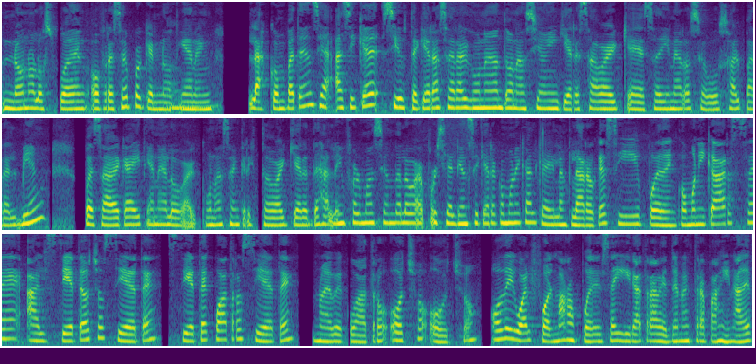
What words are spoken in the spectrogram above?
no nos los pueden ofrecer porque no tienen las competencias. Así que si usted quiere hacer alguna donación y quiere saber que ese dinero se va a usar para el bien, pues sabe que ahí tiene el hogar Cuna San Cristóbal. ¿Quieres dejar la información del hogar por si alguien se quiere comunicar, Keila? Claro que sí, pueden comunicarse al 787-747-9488 o de igual forma nos puede seguir a través de nuestra página de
